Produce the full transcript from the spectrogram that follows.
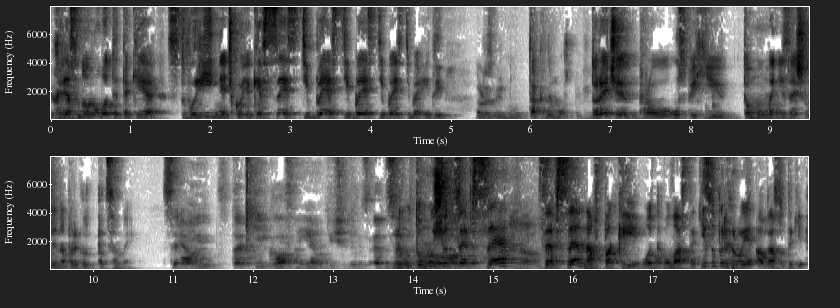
Грязнороте таке створіннячко, яке все стібе, стібе, стібе, стібе, і ти розумієш, ну так не можна. До речі, про успіхи, тому мені зайшли, наприклад, пацани. серіал. Ой, такі класні, я двічі дивився. Е, Ну, тому що це все, це все навпаки. От у вас такі супергерої, а у нас от такі.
